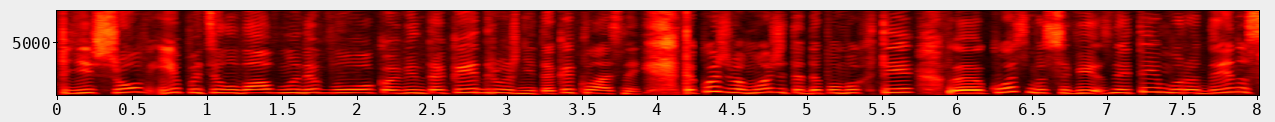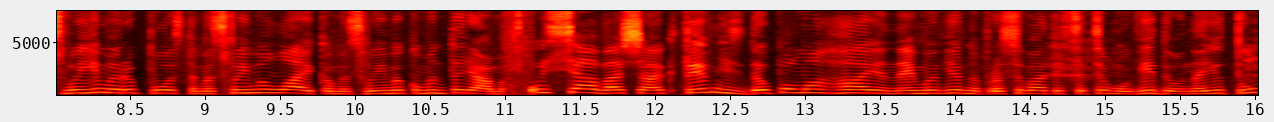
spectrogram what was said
підійшов і поцілував мене в око. Він такий дружній, такий класний. Також ви можете допомогти е, космосові знайти йому родину своїми репостами, своїми лайками, своїми коментарями. Уся ваша активність допомагає неймовірно просуватися цьому відео на YouTube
